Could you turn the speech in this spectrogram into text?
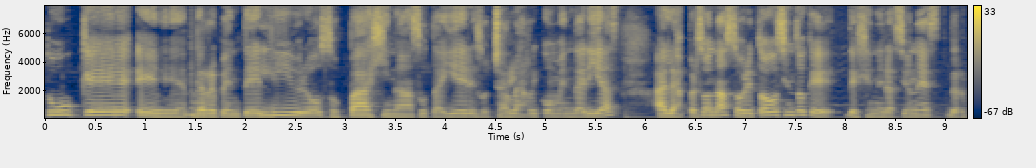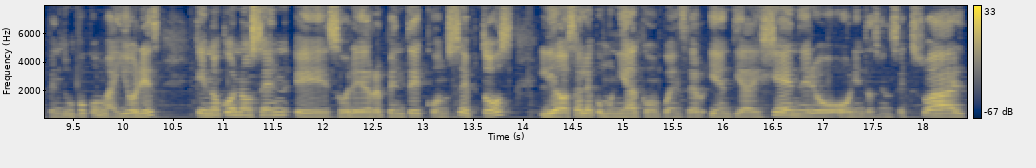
¿Tú qué eh, de repente libros o páginas o talleres o charlas recomendarías a las personas? Sobre todo siento que de generaciones de repente un poco mayores que no conocen eh, sobre de repente conceptos ligados a la comunidad, como pueden ser identidad de género, orientación sexual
